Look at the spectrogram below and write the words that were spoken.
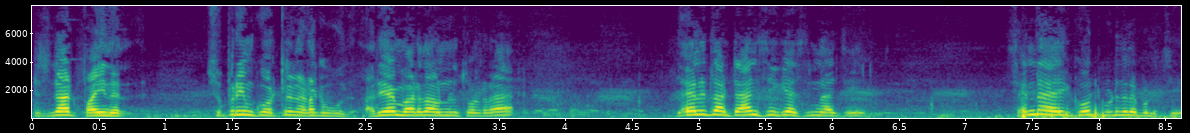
இட்ஸ் நாட் ஃபைனல் சுப்ரீம் கோர்ட்டில் நடக்க போகுது. அதே மாதிரி தான் ஒன்று சொல்கிறேன் ஜெயலலிதா டான்சி கேஸ் என்னாச்சு? சென்னை ஹைகோர்ட் விடுதலை பண்ணிச்சு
